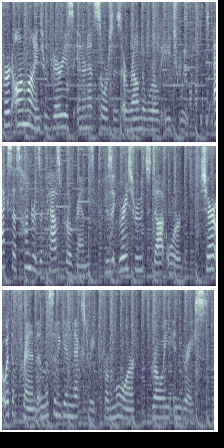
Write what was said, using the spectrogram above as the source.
heard online through various internet sources around the world each week. To access hundreds of past programs, visit graceroots.org. Share it with a friend and listen again next week for more Growing in Grace.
